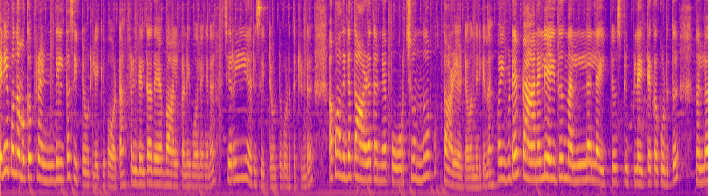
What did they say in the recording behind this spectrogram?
ഇനിയിപ്പോൾ നമുക്ക് ഫ്രണ്ടിലത്തെ സിറ്റ് ഔട്ടിലേക്ക് പോകട്ടെ. ഫ്രണ്ടിലത്തെ അതേ ബാൽക്കണി പോലെ ഇങ്ങനെ ചെറിയൊരു സിറ്റ് ഔട്ട് കൊടുത്തിട്ടുണ്ട്. അപ്പോൾ അതിന്റെ താഴെ തന്നെ പോർച്ച് ഒന്ന് താഴെയായിട്ട് വന്നിരിക്കുന്നത്. അപ്പോൾ ഇവിടെ പാനൽ ചെയ്ത് നല്ല ലൈറ്റും സ്ട്രിപ്പ് ലൈറ്റൊക്കെ കൊടുത്ത് നല്ല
